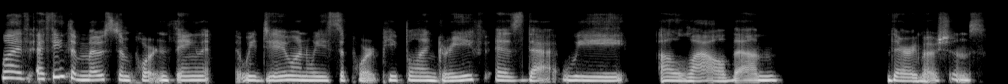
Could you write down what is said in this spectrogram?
Well, I, th- I think the most important thing that, that we do when we support people in grief is that we allow them their emotions.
